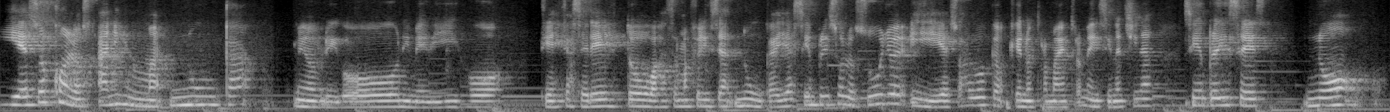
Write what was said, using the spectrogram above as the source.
Y eso con los años mi mamá nunca me obligó ni me dijo, tienes que hacer esto, vas a ser más feliz. Nunca, ella siempre hizo lo suyo y eso es algo que, nuestro maestro de medicina china siempre dice es, no,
